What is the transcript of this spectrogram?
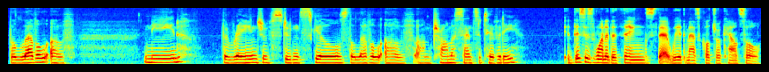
The level of need, the range of student skills, the level of um, trauma sensitivity. This is one of the things that we at the Mass Cultural Council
